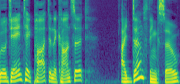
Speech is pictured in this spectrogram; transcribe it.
Will Jane take part in the concert? I don't think so.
